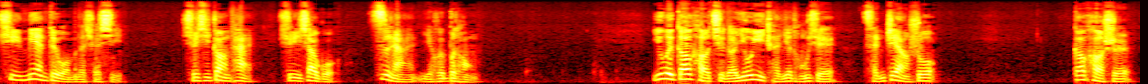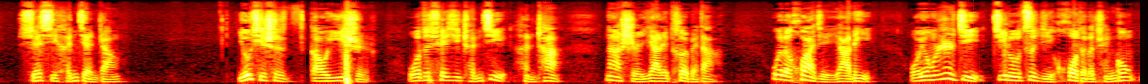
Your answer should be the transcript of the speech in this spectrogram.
去面对我们的学习，学习状态、学习效果自然也会不同。一位高考取得优异成绩的同学曾这样说：“高考时学习很紧张，尤其是高一时，我的学习成绩很差，那时压力特别大。为了化解压力，我用日记记录自己获得的成功，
